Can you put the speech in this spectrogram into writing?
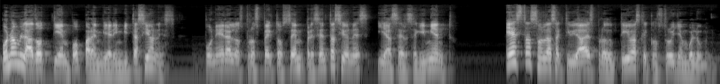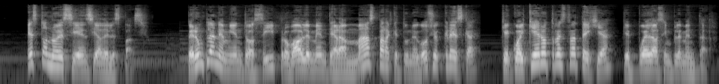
Pon a un lado tiempo para enviar invitaciones poner a los prospectos en presentaciones y hacer seguimiento. Estas son las actividades productivas que construyen volumen. Esto no es ciencia del espacio, pero un planeamiento así probablemente hará más para que tu negocio crezca que cualquier otra estrategia que puedas implementar.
